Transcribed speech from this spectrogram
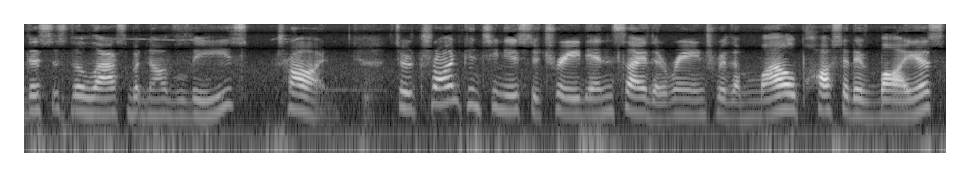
this is the last but not least, Tron. So Tron continues to trade inside the range with a mild positive bias.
